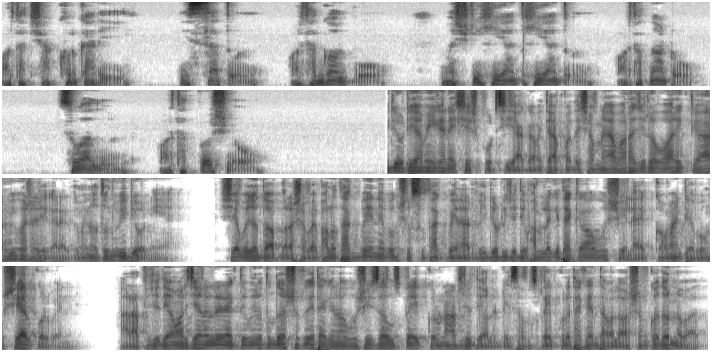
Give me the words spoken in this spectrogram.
অর্থাৎ স্বাক্ষরকারী ইসাতুন অর্থাৎ গল্প মশরিহিয়াত হিয়াতুন অর্থাৎ নাটক সোয়ালুন অর্থাৎ প্রশ্ন ভিডিওটি আমি এখানে শেষ করছি। আগামীতে আপনাদের সামনে আবার হাজির হব আরেকটি আরবি ভাষা শেখার একদমই নতুন ভিডিও নিয়ে। সে পর্যন্ত আপনারা সবাই ভালো থাকবেন এবং সুস্থ থাকবেন। আর ভিডিওটি যদি ভালো লেগে থাকে, অবশ্যই লাইক কমেন্ট এবং শেয়ার করবেন। আর আপনি যদি আমার চ্যানেলের একদমই নতুন দর্শক হয়ে থাকেন, অবশ্যই সাবস্ক্রাইব করুন। আর যদি অলরেডি সাবস্ক্রাইব করে থাকেন, তাহলে অসংখ্য ধন্যবাদ।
